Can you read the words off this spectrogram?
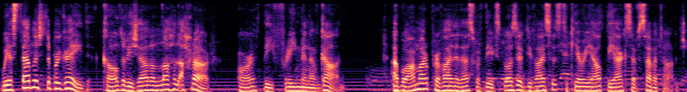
We established a brigade called Rijal Allah al-Ahrar, or the Free Men of God. Abu Amr provided us with the explosive devices to carry out the acts of sabotage.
